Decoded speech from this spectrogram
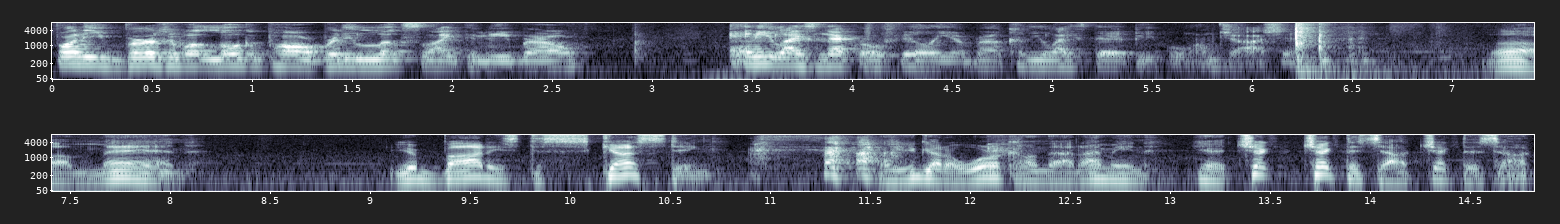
funny version of what Logan Paul really looks like to me, bro. And he likes necrophilia, bro, because he likes dead people. I'm joshing. Oh, man. Your body's disgusting. oh, you gotta work on that. I mean, yeah, check check this out. Check this out.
